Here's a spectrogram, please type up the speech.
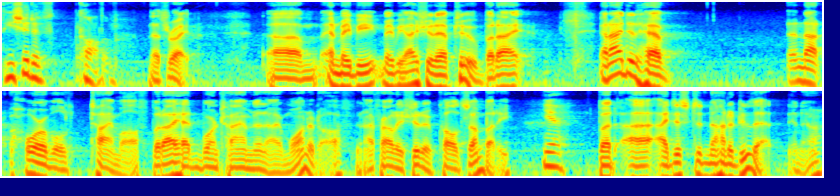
he should have called him. that's right. Um, and maybe maybe I should have too. But I, and I did have not horrible time off, but I had more time than I wanted off, and I probably should have called somebody. Yeah. But uh, I just didn't know how to do that, you know.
